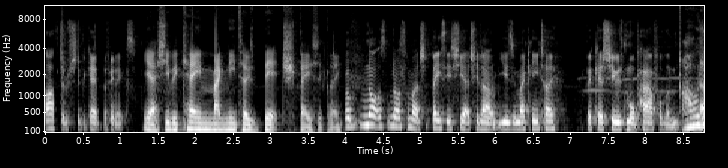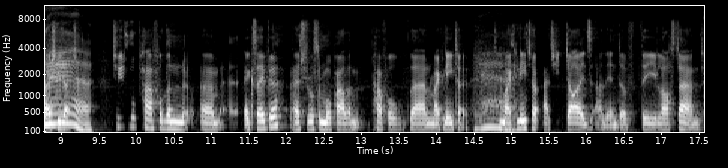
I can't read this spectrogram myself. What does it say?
after she became the Phoenix. yeah she became Magneto's bitch basically. Well, not not so much. Basically, she actually landed up using Magneto because she was more powerful than. Oh uh, she's actually- yeah, she's more powerful than um, Xavier, and she's also more power than, powerful than Magneto. yeah. So Magneto actually dies at the end of the Last Stand.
